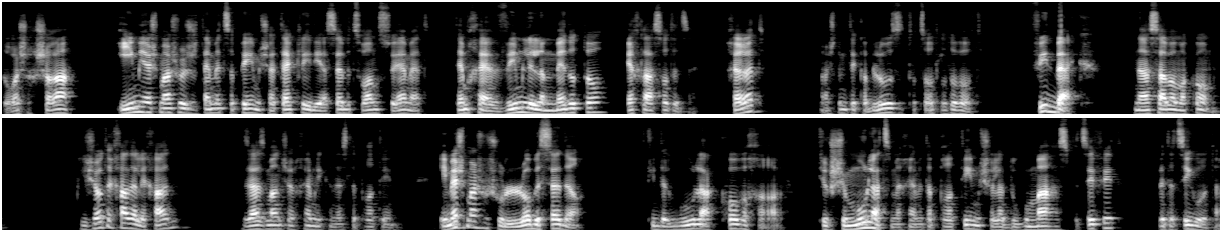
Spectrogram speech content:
דורש הכשרה. אם יש משהו שאתם מצפים שהטק ליד יעשה בצורה מסוימת, אתם חייבים ללמד אותו איך לעשות את זה. אחרת, מה שאתם תקבלו זה תוצאות לא טובות. פידבק נעשה במקום. פגישות אחד על אחד זה הזמן שלכם להיכנס לפרטים. אם יש משהו שהוא לא בסדר, תדאגו לעקוב אחריו. תרשמו לעצמכם את הפרטים של הדוגמה הספציפית ותציגו אותה.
